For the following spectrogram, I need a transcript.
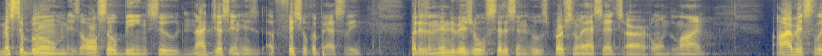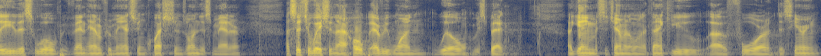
Mr. Bloom is also being sued, not just in his official capacity, but as an individual citizen whose personal assets are on the line. Obviously, this will prevent him from answering questions on this matter, a situation I hope everyone will respect. Again, Mr. Chairman, I want to thank you uh, for this hearing,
